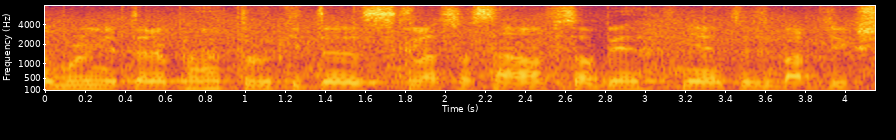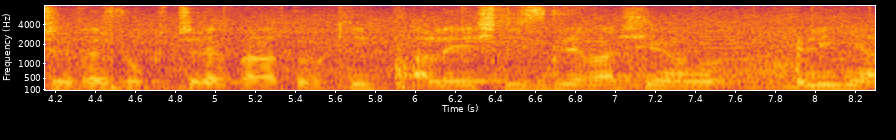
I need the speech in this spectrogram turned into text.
Ogólnie te reparaturki to jest klasa sama w sobie. Nie wiem, to jest bardziej krzywe żuk czy reparaturki, ale jeśli zgrywa się linia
